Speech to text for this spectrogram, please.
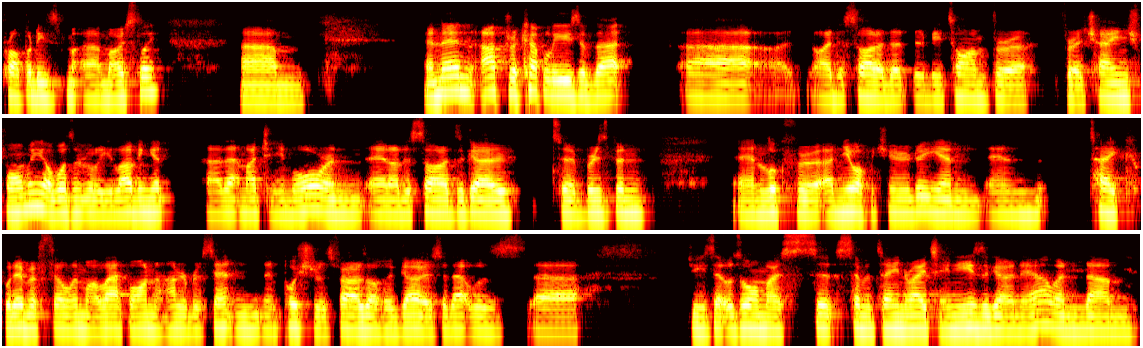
properties uh, mostly. Um, and then after a couple of years of that, uh, I decided that it'd be time for a for a change for me. I wasn't really loving it uh, that much anymore, and and I decided to go to Brisbane and look for a new opportunity and and take whatever fell in my lap on 100% and, and push it as far as I could go. So that was, uh, geez, that was almost 17 or 18 years ago now, and um,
